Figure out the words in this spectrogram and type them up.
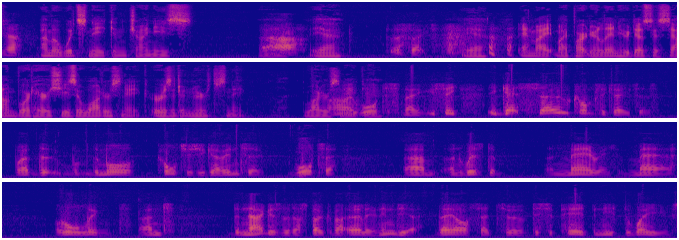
Yeah. I'm a wood snake in Chinese. Uh, ah. Yeah. Perfect. yeah. And my, my partner Lynn, who does the soundboard here, she's a water snake, or is it an earth snake? Water ah, snake. water yeah. snake. You see, it gets so complicated. But the the more cultures you go into, water um, and wisdom and Mary Mare are all linked. And the Nagas that I spoke about earlier in India, they are said to have disappeared beneath the waves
